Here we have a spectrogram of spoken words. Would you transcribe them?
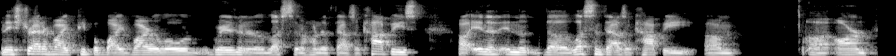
And they stratified people by viral load greater than or less than 100,000 copies. Uh, in the, in the, the, less than 1,000 copy um, uh, arm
